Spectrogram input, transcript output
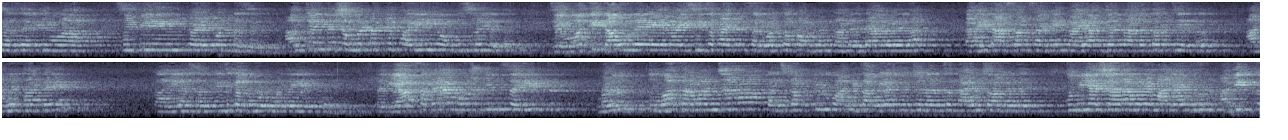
सर्व्हिसिंग असेल किंवा स्वीपिंगकडे पण नसेल. आमच्या इथे शंभर टक्के फाईल ऑफिसला येतात जेव्हा ती डाऊन आहे एम आय सीचा काय सर्व्हरचा प्रॉब्लेम झालं त्यावेळेला काही तासांसाठी काही अर्जंट आलं तरच येतं. अन्यथा ते काही असं फिजिकल मोडमध्ये येत तर या सगळ्या गोष्टींसहित म्हणून तुम्हा सर्वांच्या कन्स्ट्रक्टिव्ह आणि चांगल्या सूचनांचं कायम स्वागत आहे. तुम्ही या शहरामध्ये माझ्याकडून अधिक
